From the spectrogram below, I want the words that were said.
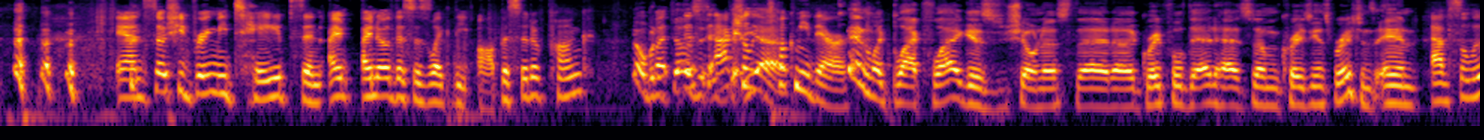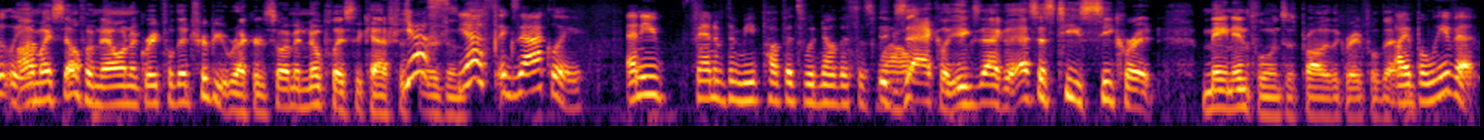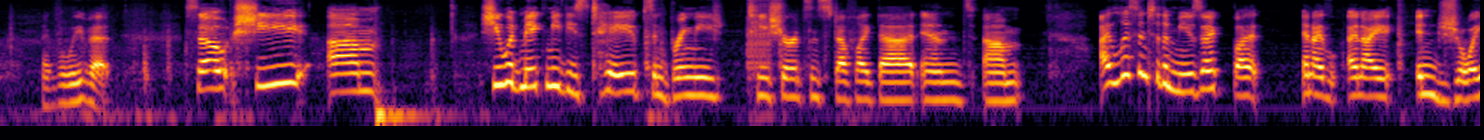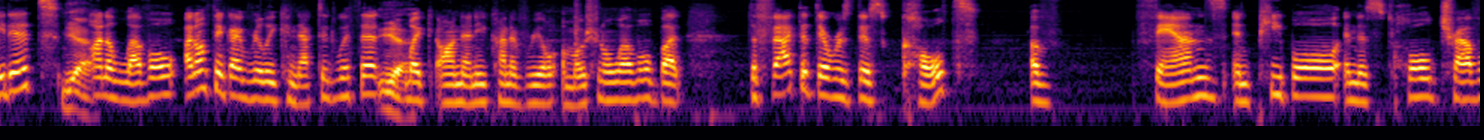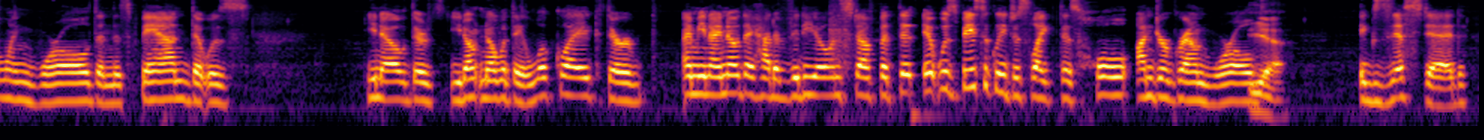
and so she'd bring me tapes and I I know this is like the opposite of punk. No, but, But it does. this actually yeah. took me there. And like Black Flag has shown us that uh, Grateful Dead has some crazy inspirations, and Absolutely. I myself am now on a Grateful Dead tribute record, so I'm in no place to catch yes, dispersions. yes, exactly. Any fan of the Meat Puppets would know this as well. Exactly, exactly. SST's secret main influence is probably the Grateful Dead. I believe it. I believe it. So she um she would make me these tapes and bring me t-shirts and stuff like that and um I listened to the music but and I and I enjoyed it Yeah. on a level. I don't think I really connected with it Yeah. like on any kind of real emotional level, but the fact that there was this cult of fans and people and this whole traveling world and this band that was you know there's you don't know what they look like they're i mean i know they had a video and stuff but th- it was basically just like this whole underground world yeah, existed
